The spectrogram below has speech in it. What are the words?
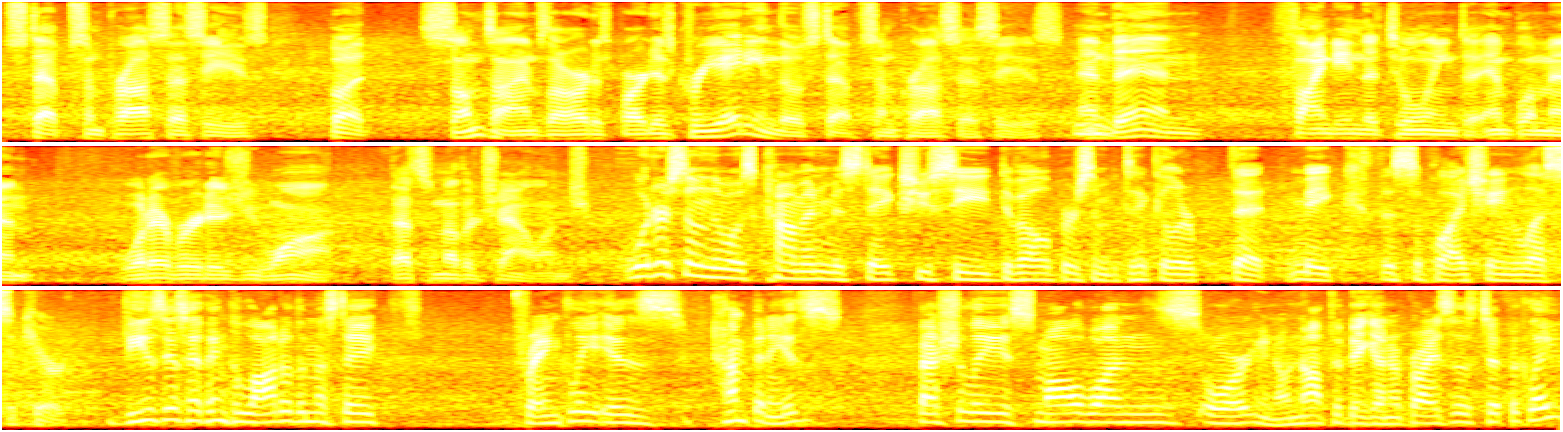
steps and processes but sometimes the hardest part is creating those steps and processes mm-hmm. and then finding the tooling to implement whatever it is you want. That's another challenge. What are some of the most common mistakes you see developers in particular that make the supply chain less secure? These days, I think a lot of the mistakes, frankly, is companies especially small ones or you know not the big enterprises typically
